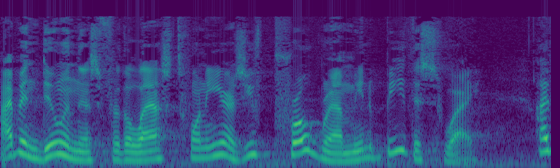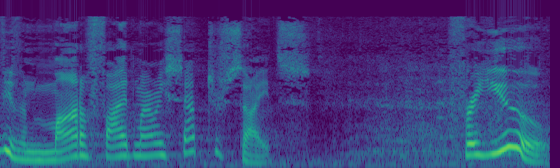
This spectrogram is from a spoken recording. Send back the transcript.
I've been doing this for the last 20 years. You've programmed me to be this way. I've even modified my receptor sites for you.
